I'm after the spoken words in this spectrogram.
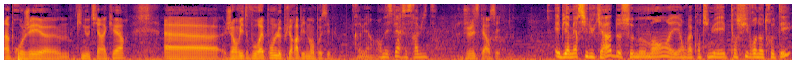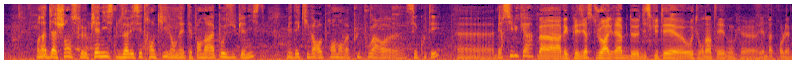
un projet euh, qui nous tient à cœur. Euh, J'ai envie de vous répondre le plus rapidement possible. Très bien. On espère que ça sera vite. Je l'espère aussi. Eh bien, merci Lucas de ce moment et on va continuer poursuivre notre thé. On a de la chance, le pianiste nous a laissé tranquille, on était pendant la pause du pianiste, mais dès qu'il va reprendre, on va plus pouvoir euh, s'écouter. Euh, merci Lucas. Bah, avec plaisir, c'est toujours agréable de discuter euh, autour d'un thé, donc il n'y a pas de problème.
